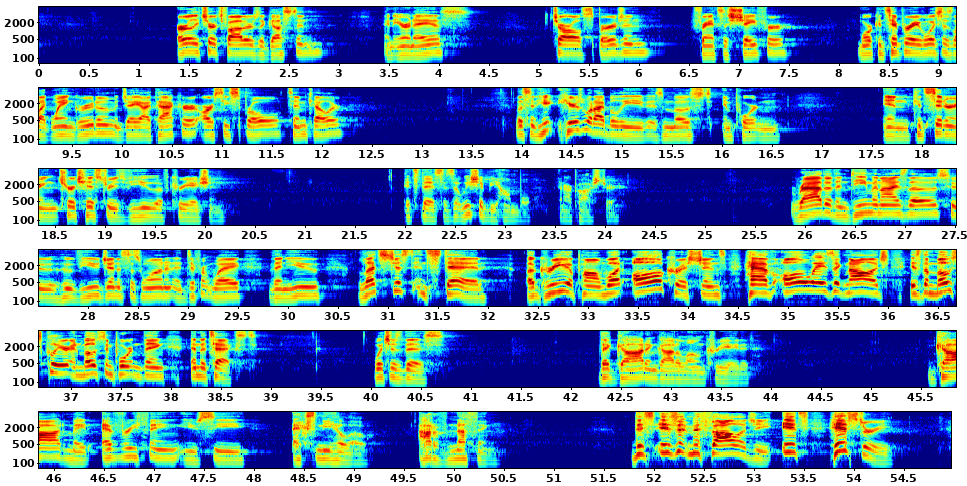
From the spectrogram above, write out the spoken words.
Early church fathers Augustine and Irenaeus, Charles Spurgeon, Francis Schaeffer, more contemporary voices like Wayne Grudem and J.I. Packer, R.C. Sproul, Tim Keller. Listen, here's what I believe is most important in considering church history's view of creation. It's this is that we should be humble in our posture. Rather than demonize those who, who view Genesis 1 in a different way than you, let's just instead agree upon what all Christians have always acknowledged is the most clear and most important thing in the text, which is this that God and God alone created. God made everything you see ex nihilo, out of nothing. This isn't mythology, it's history.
